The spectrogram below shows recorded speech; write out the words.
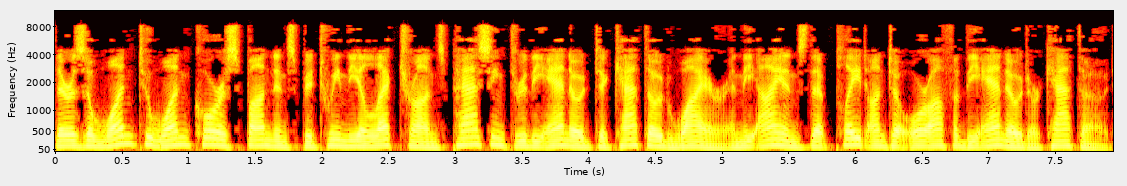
there is a one-to-one -one correspondence between the electrons passing through the anode to cathode wire and the ions that plate onto or off of the anode or cathode.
